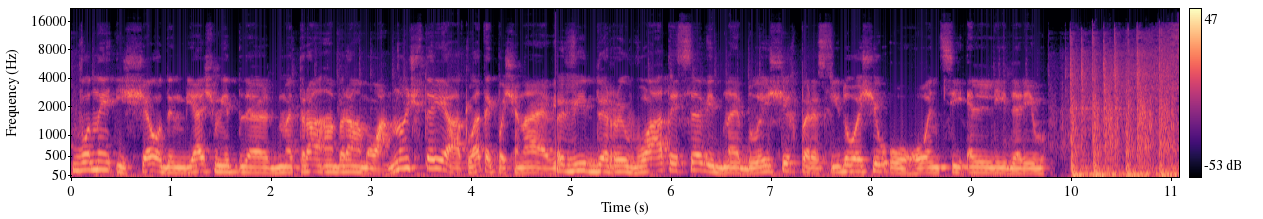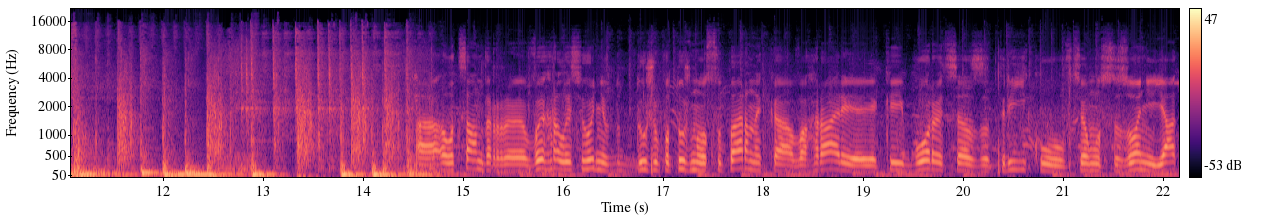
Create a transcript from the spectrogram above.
вони іще один м'яч від е, Дмитра Абрамова. Ну 4 атлетик починає відриватися від найближчих переслідувачів у гонці лідерів. Олександр, е, виграли сьогодні дуже потужного суперника в Аграрії, який бореться за трійку в цьому сезоні. Як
